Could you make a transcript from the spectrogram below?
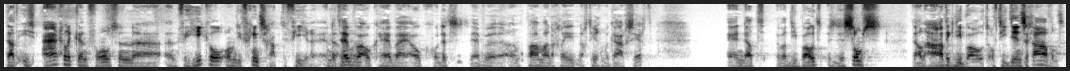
dat is eigenlijk een, voor ons een, eh, een vehikel om die vriendschap te vieren. En Ja, dat hebben, we ook, hebben wij ook, dat hebben we een paar maanden geleden nog tegen elkaar gezegd. En dat, wat die boot, dus soms dan haat ik die boot of die dinsdagavond.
